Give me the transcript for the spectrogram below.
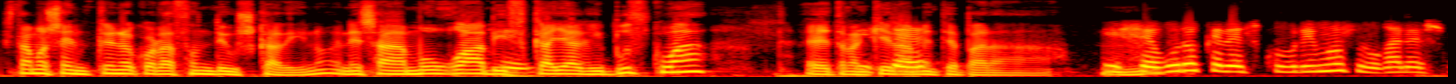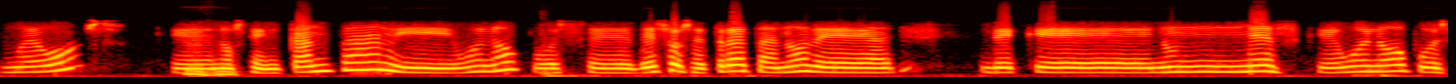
Estamos en pleno corazón de Euskadi, ¿no? En esa Muga, Vizcaya, Guipúzcoa, tranquilamente para... Y seguro que descubrimos lugares nuevos que nos encantan y bueno, pues de eso se trata, ¿no? De de que en un mes que bueno pues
